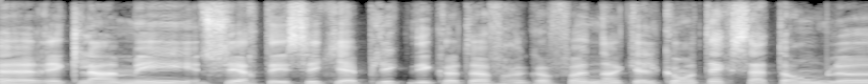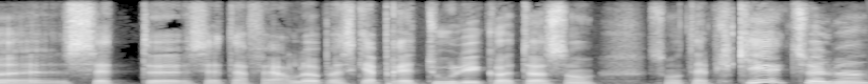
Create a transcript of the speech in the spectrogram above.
euh, réclamer du CRTC qui applique des quotas francophones? Dans quel contexte ça tombe, là, cette, euh, cette affaire-là? Parce qu'après tout, les quotas sont, sont appliqués actuellement?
